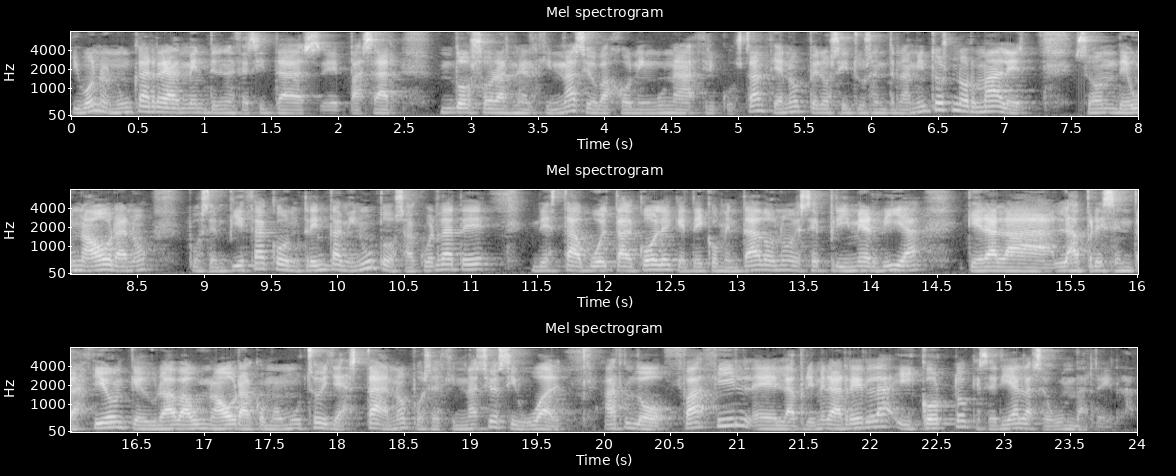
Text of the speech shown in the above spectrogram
Y bueno, nunca realmente necesitas eh, pasar dos horas en el gimnasio bajo ninguna circunstancia, ¿no? Pero si tus entrenamientos normales son de una hora, ¿no? Pues empieza con 30 minutos. Acuérdate de esta vuelta al cole que te he comentado, ¿no? Ese primer día que era la, la presentación que duraba una hora como mucho y ya está, ¿no? Pues el gimnasio es igual. Hazlo fácil fácil, eh, la primera regla, y corto, que sería la segunda regla.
